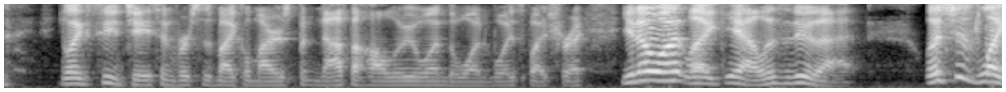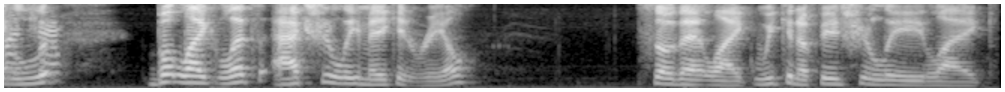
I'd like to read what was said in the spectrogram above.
like see Jason versus Michael Myers, but not the Halloween one, the one voiced by Shrek. You know what? Like, yeah, let's do that. Let's just like li- but like let's actually make it real. So that like we can officially like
